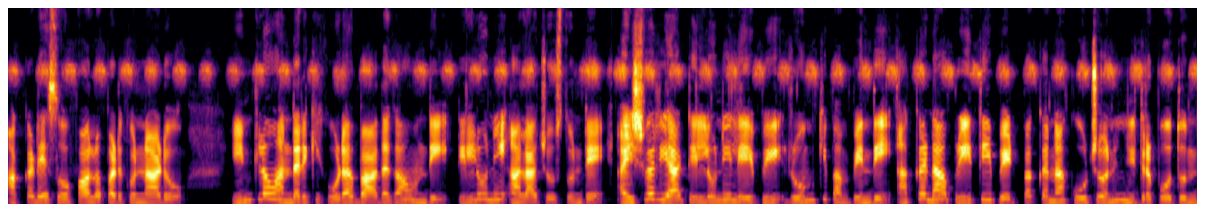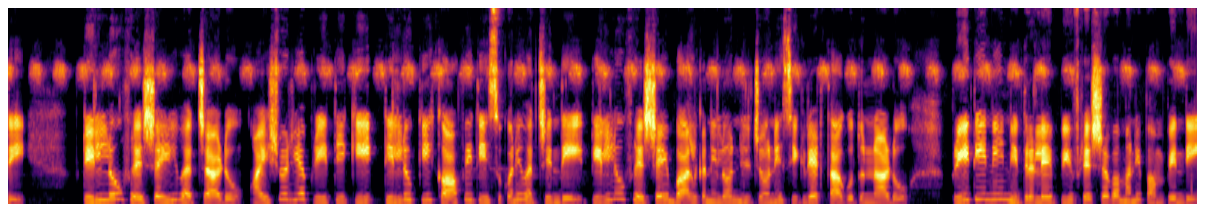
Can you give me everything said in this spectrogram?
అక్కడే సోఫాలో పడుకున్నాడు. ఇంట్లో అందరికీ కూడా బాధగా ఉంది. టిల్లుని అలా చూస్తుంటే ఐశ్వర్య టిల్లుని లేపి రూమ్కి పంపింది. అక్కడ ప్రీతి బెడ్ పక్కన కూర్చొని నిద్రపోతుంది. టిల్లు ఫ్రెష్ అయ్యి వచ్చాడు. ఐశ్వర్య ప్రీతికి టిల్లుకి కాఫీ తీసుకొని వచ్చింది. టిల్లు ఫ్రెష్ అయి బాల్కనీలో నిల్చొని సిగరెట్ తాగుతున్నాడు. ప్రీతిని నిద్రలేపి ఫ్రెష్ అవ్వమని పంపింది.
